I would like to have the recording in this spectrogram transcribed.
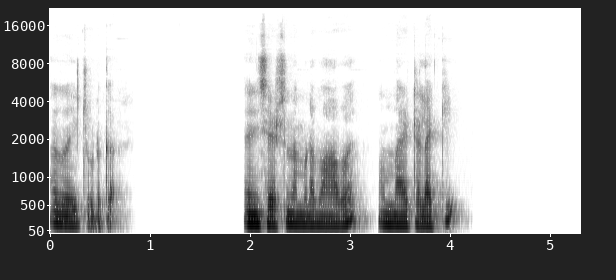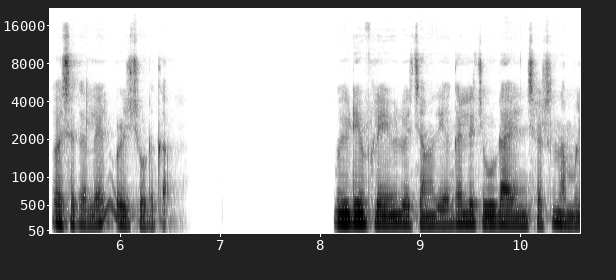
അത് ഒഴിച്ച് കൊടുക്കുക. അതിനുശേഷം നമ്മുടെ മാവ് നന്നായിട്ട് ഇളക്കി ദോശക്കല്ലിൽ ഒഴിച്ചു കൊടുക്കുക. മീഡിയം ഫ്ലെയിമിൽ വെച്ചാൽ മതി. കല്ല് ചൂടായതിനു ശേഷം നമ്മൾ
